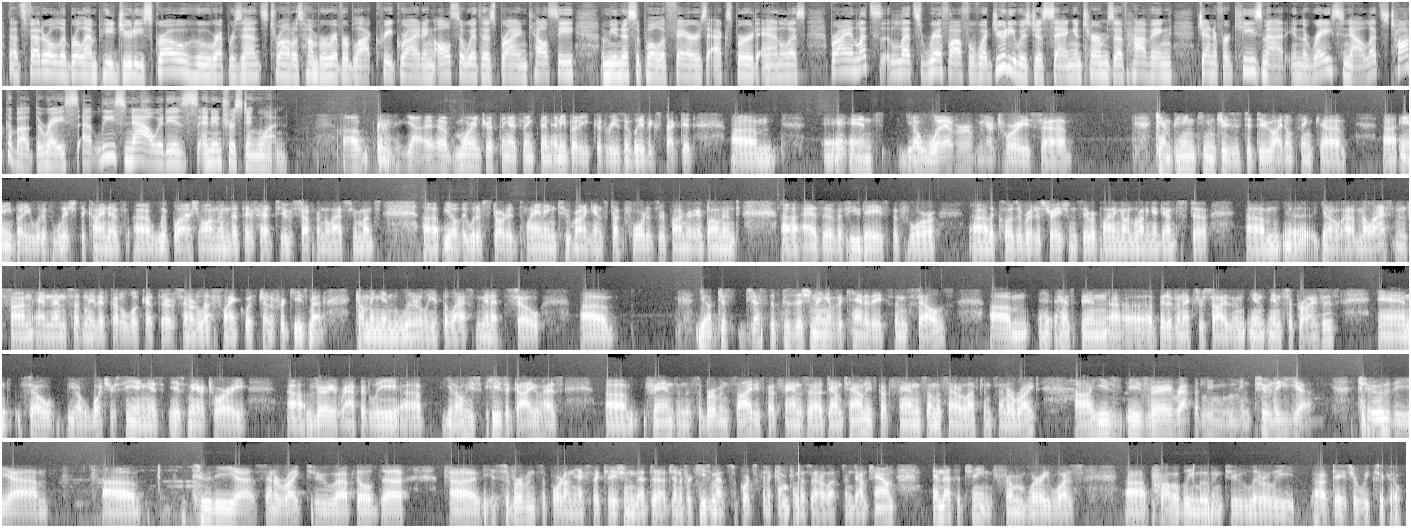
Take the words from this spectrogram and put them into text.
That's federal Liberal MP Judy Sgro, who represents Toronto's Humber River Black Creek riding. Also with us, Brian Kelsey, a municipal affairs expert analyst. Brian, let's let's riff off of what Judy was just saying in terms of having Jennifer Keesmaat in the race now. Let's talk about the race. At least now it is an interesting one. Um, yeah, uh, more interesting, I think, than anybody could reasonably have expected. Um, and you know whatever Mayor Tory's uh, campaign team chooses to do, I don't think uh, uh, anybody would have wished the kind of uh, whiplash on them that they've had to suffer in the last few months. Uh, you know, they would have started planning to run against Doug Ford as their primary opponent uh, as of a few days before. Uh, the close of registrations, they were planning on running against uh, um, uh, you know, uh, Mel son, and then suddenly they've got to look at their center left flank with Jennifer Keesmaat coming in literally at the last minute. So, uh, you know, just just the positioning of the candidates themselves um, has been a, a bit of an exercise in, in, in surprises, and so you know what you're seeing is is Mayor Tory uh, very rapidly. Uh, you know, he's he's a guy who has um, fans in the suburban side. He's got fans uh, downtown. He's got fans on the center left and center right. Uh, he's he's very rapidly moving to the uh, to the um, uh, to the uh, center right to uh, build uh, uh, his suburban support on the expectation that uh, Jennifer Keesmaat support is going to come from the center left and downtown, and that's a change from where he was uh, probably moving to literally uh, days or weeks ago.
